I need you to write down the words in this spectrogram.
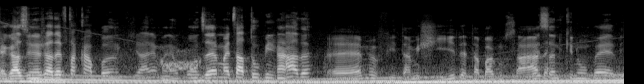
A gasolina já deve estar acabando aqui já, né, mano? É 1.0, mas tá turbinada. É, meu filho, tá mexida, tá bagunçada. Pensando que não bebe.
